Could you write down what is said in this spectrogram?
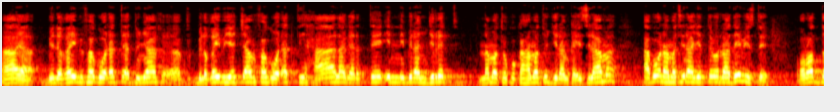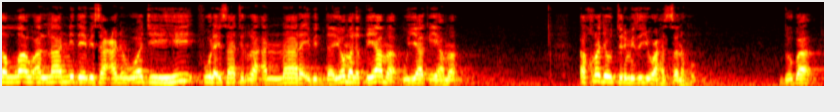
آية بالغيب فقولت الدنيا بالغيب يجان فقولت حالة قرتي إني بران جرت نمتك كهمت جران كإسلام أبونا متنا جت ورا ديبسته رد الله الله نديبس عن وجهه فول إسات النار إبدا يوم القيامة ويا قيامة أخرجه الترمذي وحسنه دوبا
